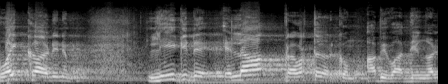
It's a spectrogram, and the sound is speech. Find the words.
വൈക്കാടിനും ലീഗിന്റെ എല്ലാ പ്രവർത്തകർക്കും അഭിവാദ്യങ്ങൾ.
